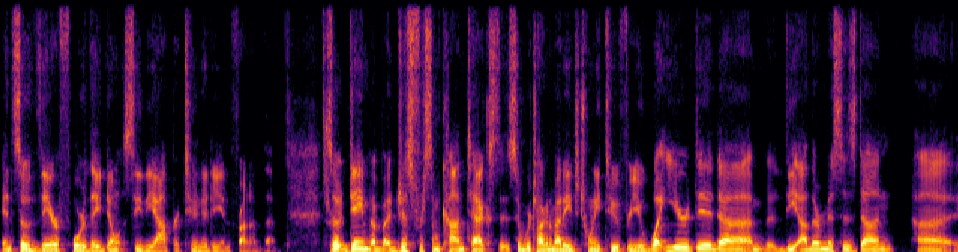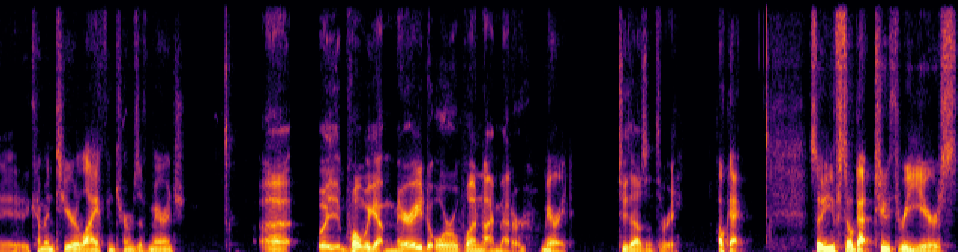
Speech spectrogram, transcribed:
And so, therefore, they don't see the opportunity in front of them. Sure. So, Dame, just for some context, so we're talking about age 22 for you. What year did uh, the other Mrs. Dunn uh, come into your life in terms of marriage? Uh, when we got married or when I met her? Married. 2003. Okay. So you've still got two, three years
